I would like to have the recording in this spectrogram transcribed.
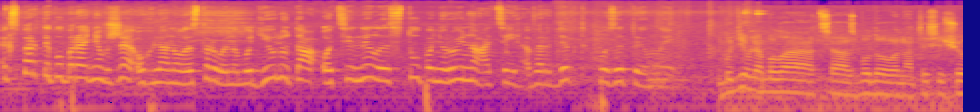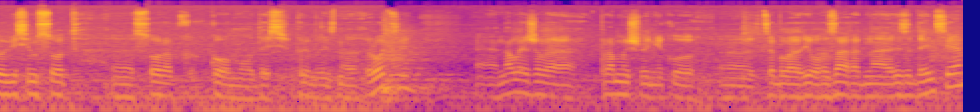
Експерти попередньо вже оглянули старовинну будівлю та оцінили ступень руйнацій. Вердикт позитивний. Будівля була ця збудована 1840 десь приблизно році. Е, Належала промишленнику, е, це була його загородна резиденція.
